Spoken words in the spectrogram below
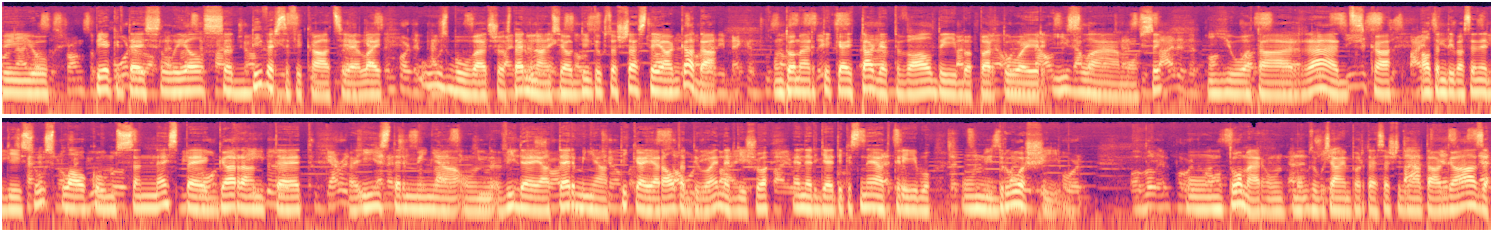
biju piekritējis liels diversifikācijai, lai uzbūvētu šos terminālus jau 2006. gadā. Un tomēr tikai tagad valdība par to ir izlēmusi, jo tā redz, ka alternatīvās enerģijas uzplaukums nespēja garantēt īstermiņā un vidējā termiņā tikai ar alternatīvo enerģiju šo enerģētikas neatkarību un drošību. Un tomēr un mums būs jāimportē sašķidrinātā gāze,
